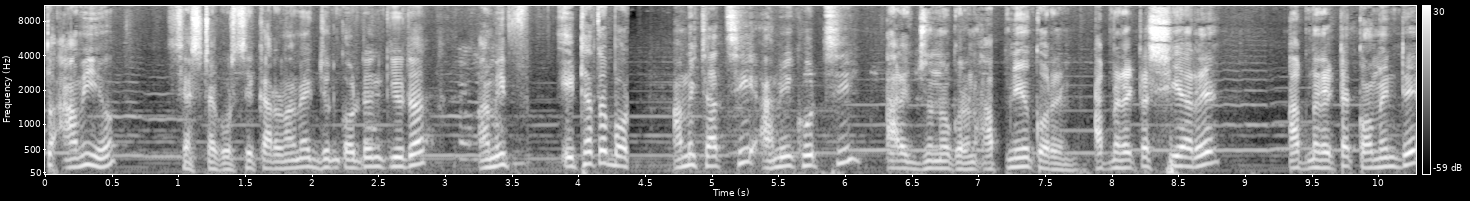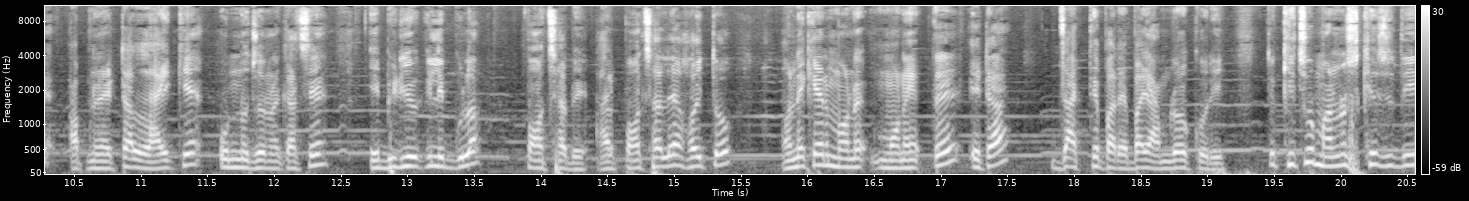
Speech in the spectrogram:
তো আমিও চেষ্টা করছি, কারণ আমি একজন কন্টেন্ট ক্রিয়েটার আমি এটা তো আমি চাচ্ছি, আমি করছি, আরেকজনও করেন, আপনিও করেন। আপনার একটা শেয়ারে আপনার একটা কমেন্টে, আপনার একটা লাইকে অন্যজনের কাছে এই ভিডিও ক্লিপগুলো পৌঁছাবে। আর পৌঁছালে হয়তো অনেকের মনে, মনেতে এটা জাগতে পারে ভাই আমরাও করি। তো কিছু মানুষকে যদি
